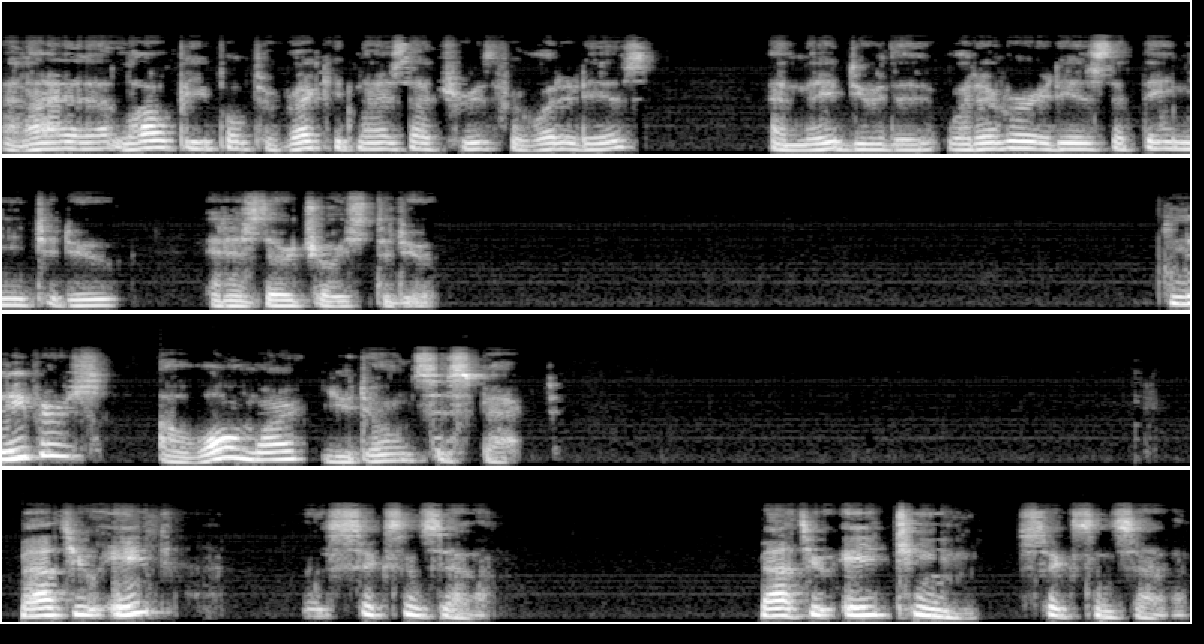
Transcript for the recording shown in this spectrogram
and I allow people to recognize that truth for what it is, and they do the whatever it is that they need to do, it is their choice to do. Believers, a Walmart you don't suspect. Matthew 8, 6 and 7. Matthew 18, 6 and 7.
